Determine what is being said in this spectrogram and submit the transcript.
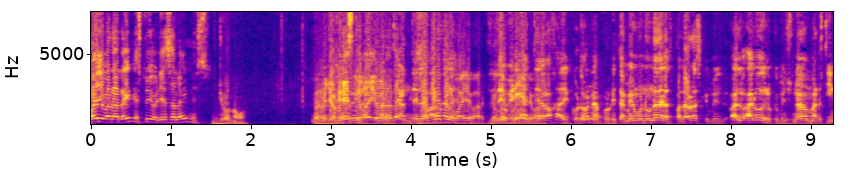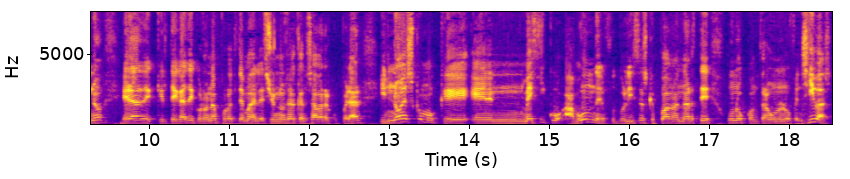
¿Va a llevar a Lainez? ¿Tú llevarías a Lainez? Yo no. Pero yo no ¿Crees que va a llevar a acuerdo. Lainez? Ante la Yo creo baja que lo de- va a llevar. Yo creo que lo Debería va a ante la baja de Corona, porque también, bueno, una de las palabras que me- algo, algo de lo que mencionaba Martino era de que el Tegal de Corona por el tema de lesión no se alcanzaba a recuperar y no es como que en México abunden futbolistas que puedan ganarte uno contra uno en ofensivas.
